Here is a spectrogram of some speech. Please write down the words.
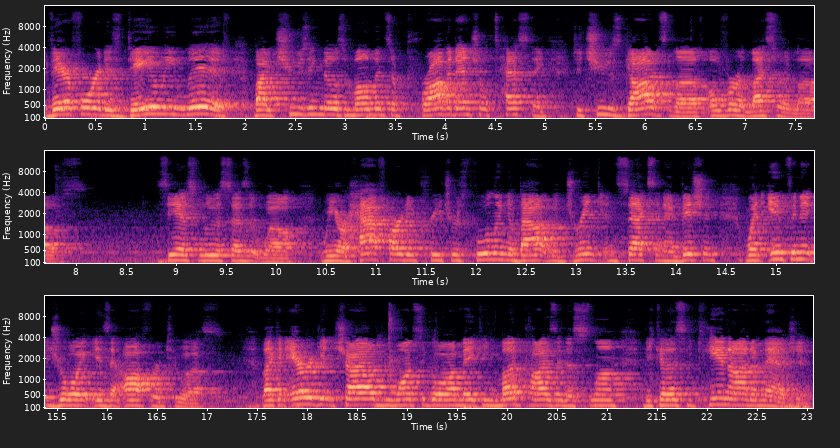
Therefore, it is daily lived by choosing those moments of providential testing to choose God's love over lesser loves. C.S. Lewis says it well. We are half hearted creatures fooling about with drink and sex and ambition when infinite joy is offered to us. Like an arrogant child who wants to go on making mud pies in a slum because he cannot imagine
